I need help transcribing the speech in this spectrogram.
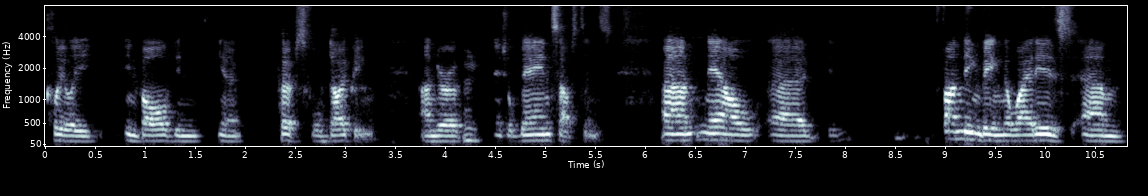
clearly involved in, you know, purposeful doping under a mm. potential banned substance. Um, now, uh, funding being the way it is, um,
